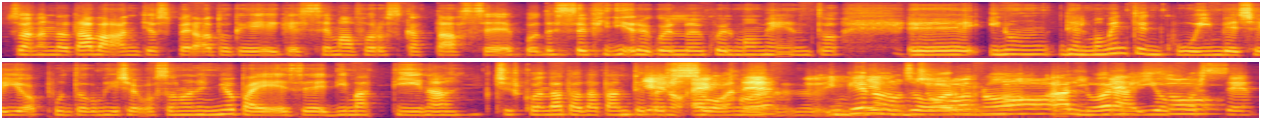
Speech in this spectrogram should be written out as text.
sono andata avanti, ho sperato che che il semaforo scattasse e potesse finire quel quel momento. In un nel momento in cui invece io, appunto, come dicevo, sono nel mio paese di mattina, circondata da tante pieno ecco, persone, ehm, in pieno giorno, giorno, in allora io mezzo forse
